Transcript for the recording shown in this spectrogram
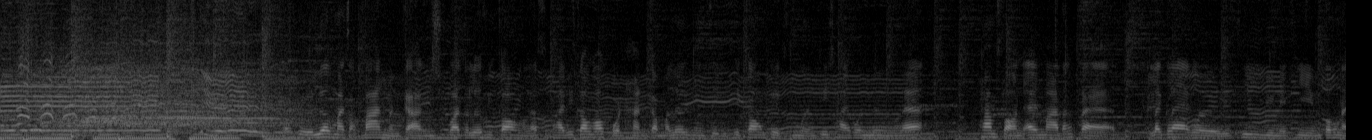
ย ลือกมาจากบ้านเหมือนกัน ว่าจะเลือกพี่ก้อง และสุดท้ายพี่ก้องก็กดหันกลับมาเลือกจริงๆพี่ก้องเปรียบเสมือนพี่ชายคนหนึ่งและพร่ำสอนแอนมาตั้งแต่แรก ๆ เลยที่อยู่ในทีมตรงไหน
